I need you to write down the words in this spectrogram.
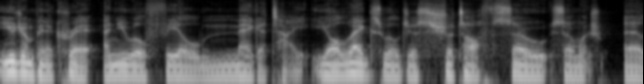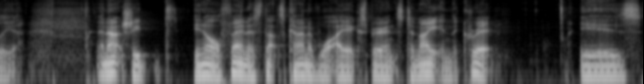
you jump in a crit and you will feel mega tight. Your legs will just shut off so, so much earlier. And actually, in all fairness, that's kind of what I experienced tonight in the crit is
